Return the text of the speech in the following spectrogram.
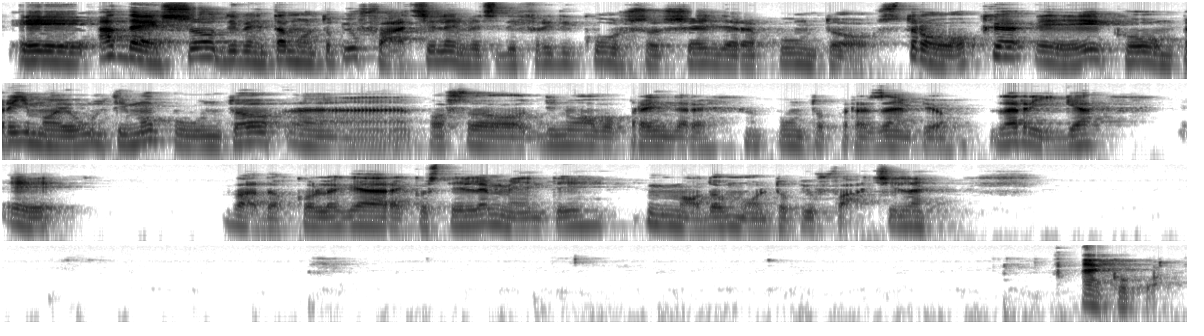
E adesso diventa molto più facile invece di 3D cursor scegliere appunto stroke e con primo e ultimo punto eh, posso di nuovo prendere appunto per esempio la riga e vado a collegare questi elementi in modo molto più facile. Ecco qua.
